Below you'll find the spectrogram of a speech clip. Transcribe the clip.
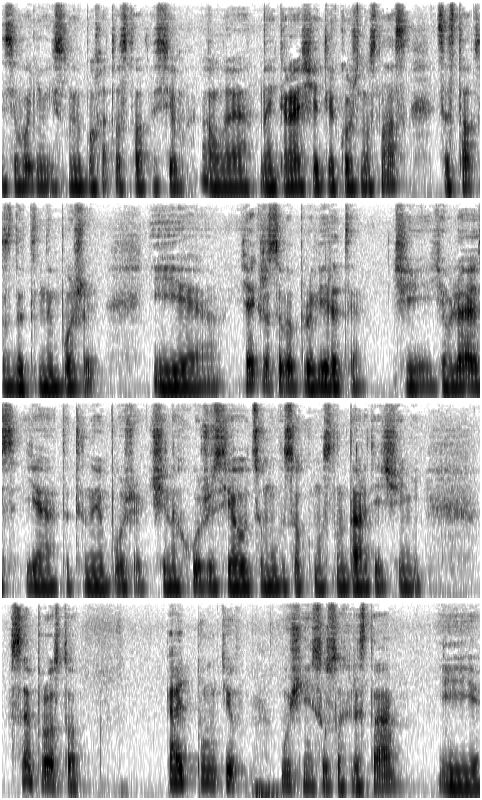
Сьогодні існує багато статусів, але найкраще для кожного з нас це статус дитини Божої. І як же себе провірити, чи являюсь я дитиною Божою, чи знаходжусь я у цьому високому стандарті, чи ні? Все просто п'ять пунктів учня Ісуса Христа, і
